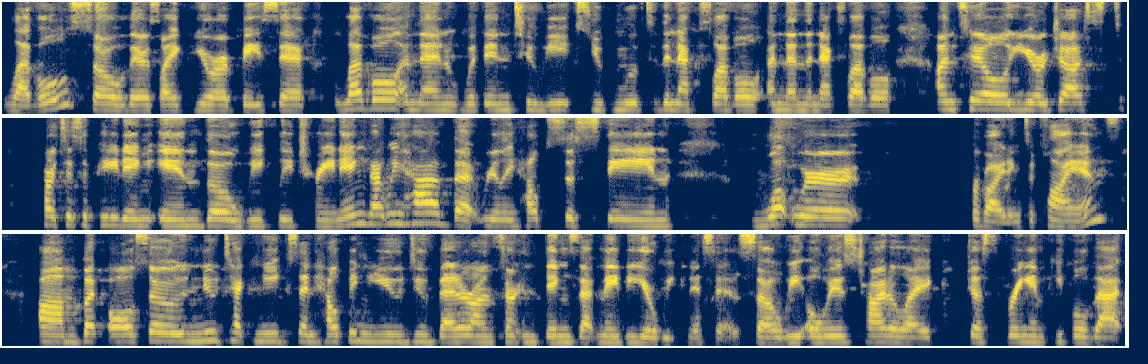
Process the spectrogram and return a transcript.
levels. So there's like your basic level, and then within two weeks, you move to the next level and then the next level until you're just participating in the weekly training that we have that really helps sustain what we're providing to clients. Um, but also new techniques and helping you do better on certain things that may be your weaknesses. So we always try to like just bring in people that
